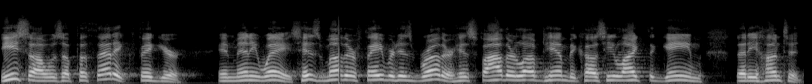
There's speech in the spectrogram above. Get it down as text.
Esau was a pathetic figure in many ways. His mother favored his brother. His father loved him because he liked the game that he hunted.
